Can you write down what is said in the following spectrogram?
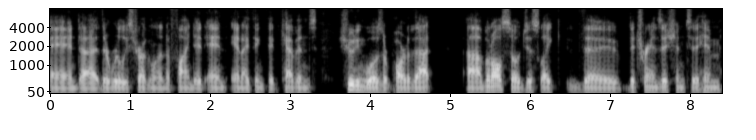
And uh, they're really struggling to find it. And and I think that Kevin's shooting woes are part of that. Uh, but also just like the the transition to him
